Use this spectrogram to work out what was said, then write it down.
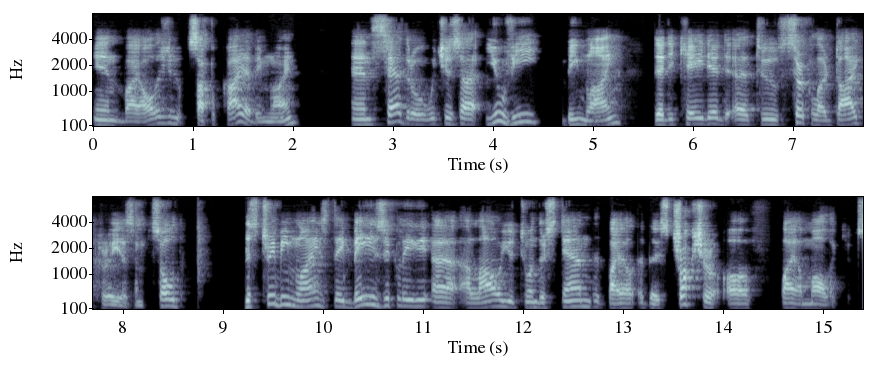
in biology, Sapucaia beamline, and CEDRO, which is a UV beamline dedicated uh, to circular dichroism. So these three beamlines, they basically uh, allow you to understand bio- the structure of biomolecules.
